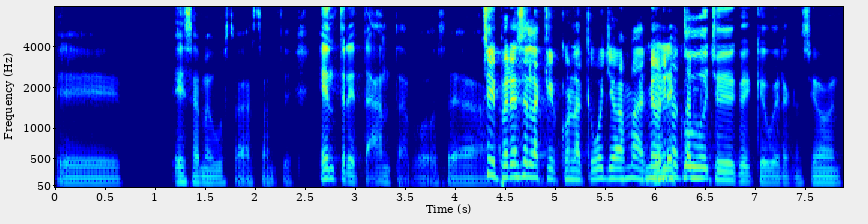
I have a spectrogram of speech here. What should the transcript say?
eh, esa me gusta bastante. Entre tantas, o sea. Sí, pero esa es la que con la que vos llevas más. Me Yo la escucho y qué, qué buena canción.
